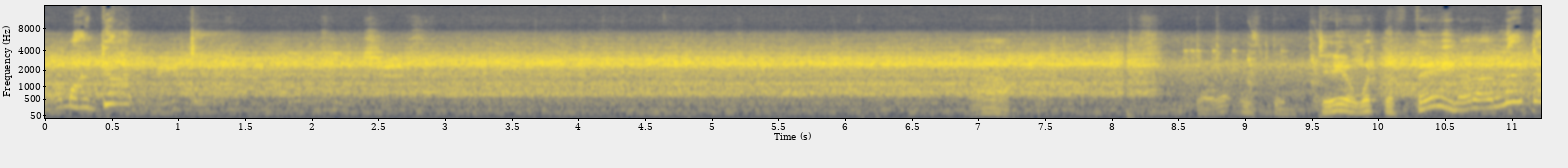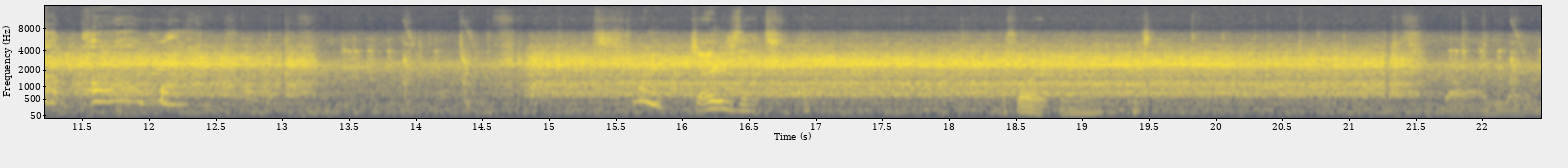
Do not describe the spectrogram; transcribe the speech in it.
Oh my god! Ah. Yo, what is the deal with the thing? And I let that. Oh my. Sweet Jesus. That's right, man. Nah, you know.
